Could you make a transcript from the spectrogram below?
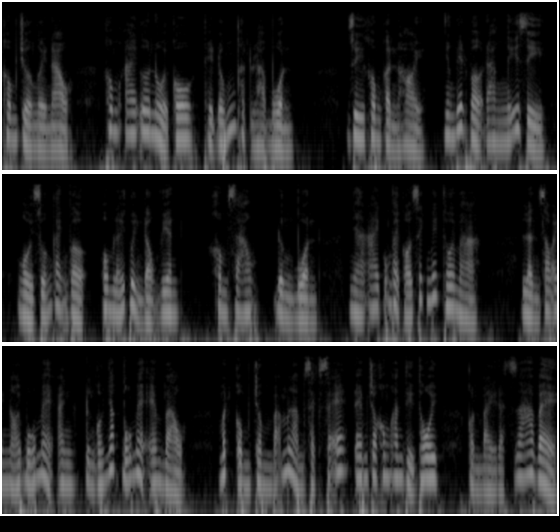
không chừa người nào. Không ai ưa nổi cô Thì đúng thật là buồn. Duy không cần hỏi, Nhưng biết vợ đang nghĩ gì. Ngồi xuống cạnh vợ Ôm lấy Quỳnh động viên. Không sao, đừng buồn Nhà ai cũng phải có xích mích thôi mà. Lần sau anh nói bố mẹ anh Đừng có nhắc bố mẹ em vào. Mất công trầm bãm làm sạch sẽ Đem cho không ăn thì thôi Còn bày đặt ra vẻ.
